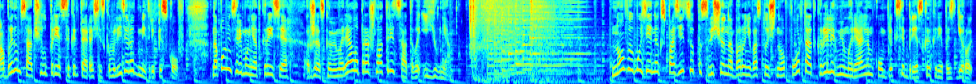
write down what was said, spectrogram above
Об этом сообщил пресс-секретарь российского лидера Дмитрий Песков. Напомню, церемония открытия Ржевского мемориала прошла 30 июня. Новую музейную экспозицию, посвященную обороне Восточного форта, открыли в мемориальном комплексе «Брестская крепость-герой».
